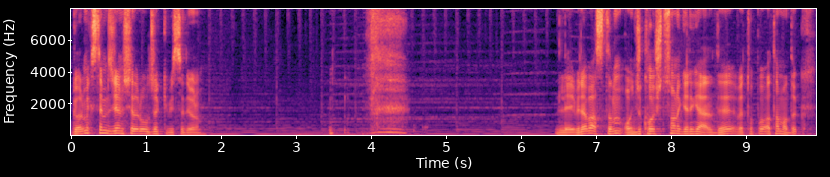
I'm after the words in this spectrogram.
Görmek istemeyeceğim şeyler olacak gibi hissediyorum. L1'e bastım. Oyuncu koştu sonra geri geldi ve topu atamadık.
